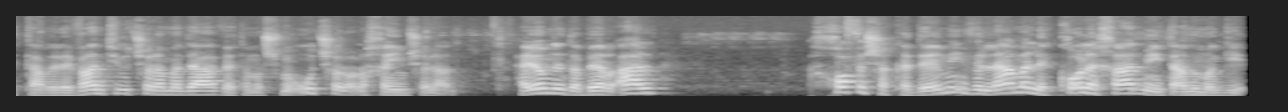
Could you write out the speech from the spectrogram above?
את הרלוונטיות של המדע ואת המשמעות שלו לחיים שלנו. היום נדבר על חופש אקדמי ולמה לכל אחד מאיתנו מגיע.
